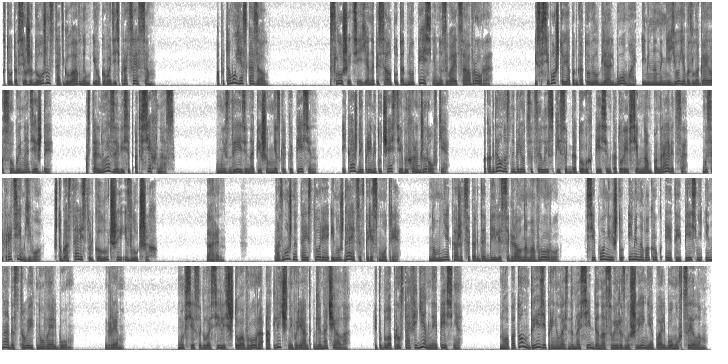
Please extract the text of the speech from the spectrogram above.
Кто-то все же должен стать главным и руководить процессом. А потому я сказал. «Слушайте, я написал тут одну песню, называется «Аврора». Из всего, что я подготовил для альбома, именно на нее я возлагаю особые надежды. Остальное зависит от всех нас. Мы с Дейзи напишем несколько песен, и каждый примет участие в их аранжировке. А когда у нас наберется целый список готовых песен, которые всем нам понравятся, мы сократим его, чтобы остались только лучшие из лучших. Карен. Возможно, та история и нуждается в пересмотре. Но мне кажется, когда Билли сыграл нам «Аврору», все поняли, что именно вокруг этой песни и надо строить новый альбом. Грэм. Мы все согласились, что «Аврора» — отличный вариант для начала. Это была просто офигенная песня. Ну а потом Дейзи принялась доносить до нас свои размышления по альбому в целом.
